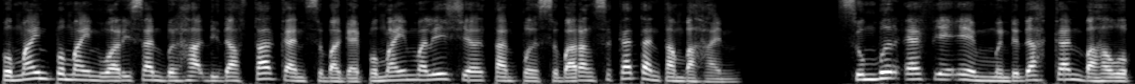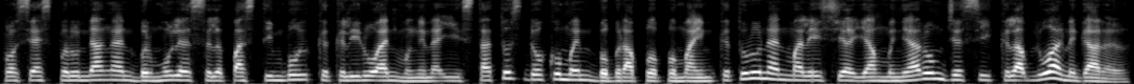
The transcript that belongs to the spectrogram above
pemain-pemain warisan berhak didaftarkan sebagai pemain Malaysia tanpa sebarang sekatan tambahan. Sumber FAM mendedahkan bahawa proses perundangan bermula selepas timbul kekeliruan mengenai status dokumen beberapa pemain keturunan Malaysia yang menyarung jersi kelab luar negara.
